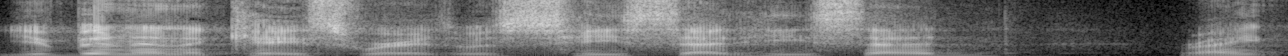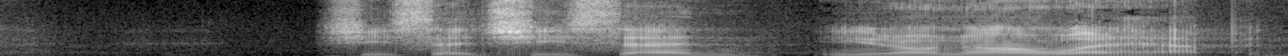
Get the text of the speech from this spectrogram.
You've been in a case where it was he said, he said, right? She said, she said. You don't know what happened.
